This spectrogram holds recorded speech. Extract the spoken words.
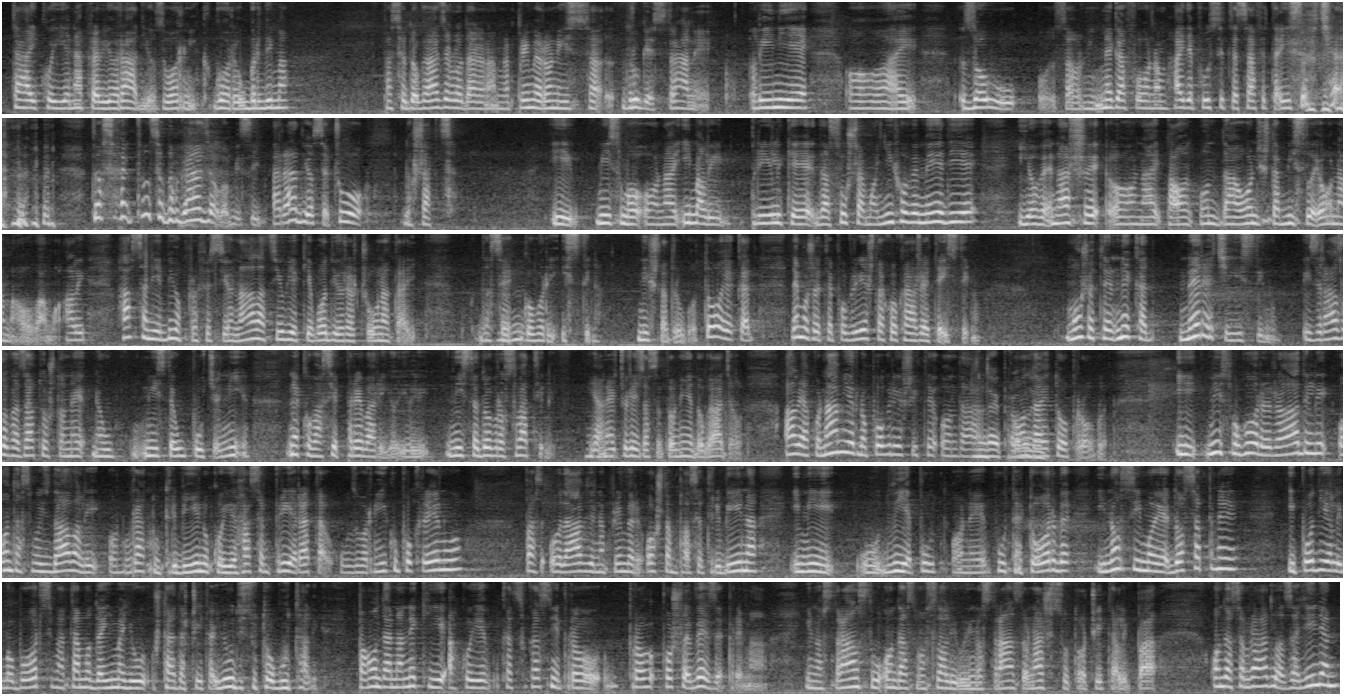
taj koji je napravio radio zvornik gore u Brdima, pa se događalo da nam, na primjer, oni sa druge strane linije ovaj, zovu sa onim megafonom, hajde pustite Safeta Isovića. to, se, to se događalo, mislim. A radio se čuo do Šapca. I mi smo imali prilike da slušamo njihove medije i ove naše, onaj, pa onda oni šta misle o nama ovamo. Ali Hasan je bio profesionalac i uvijek je vodio računa taj da se mm -hmm. govori istina. Ništa drugo. To je kad ne možete pogriješiti ako kažete istinu. Možete nekad ne reći istinu iz razloga zato što ne, ne, niste upućeni. Neko vas je prevario ili niste dobro shvatili. Ja mhm. neću reći da se to nije događalo ali ako namjerno pogriješite, onda, onda, je, onda je to problem. I mi smo gore radili, onda smo izdavali onu ratnu tribinu koju je Hasan prije rata u Zvorniku pokrenuo, pa odavdje, na primjer, oštampa se tribina i mi u dvije put, one putne torbe i nosimo je dosapne i podijelimo borcima tamo da imaju šta da čitaju. Ljudi su to gutali. Pa onda na neki, ako je, kad su kasnije pro, pro, pošle veze prema inostranstvu, onda smo slali u inostranstvo, naši su to čitali, pa onda sam radila za Ljiljan,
